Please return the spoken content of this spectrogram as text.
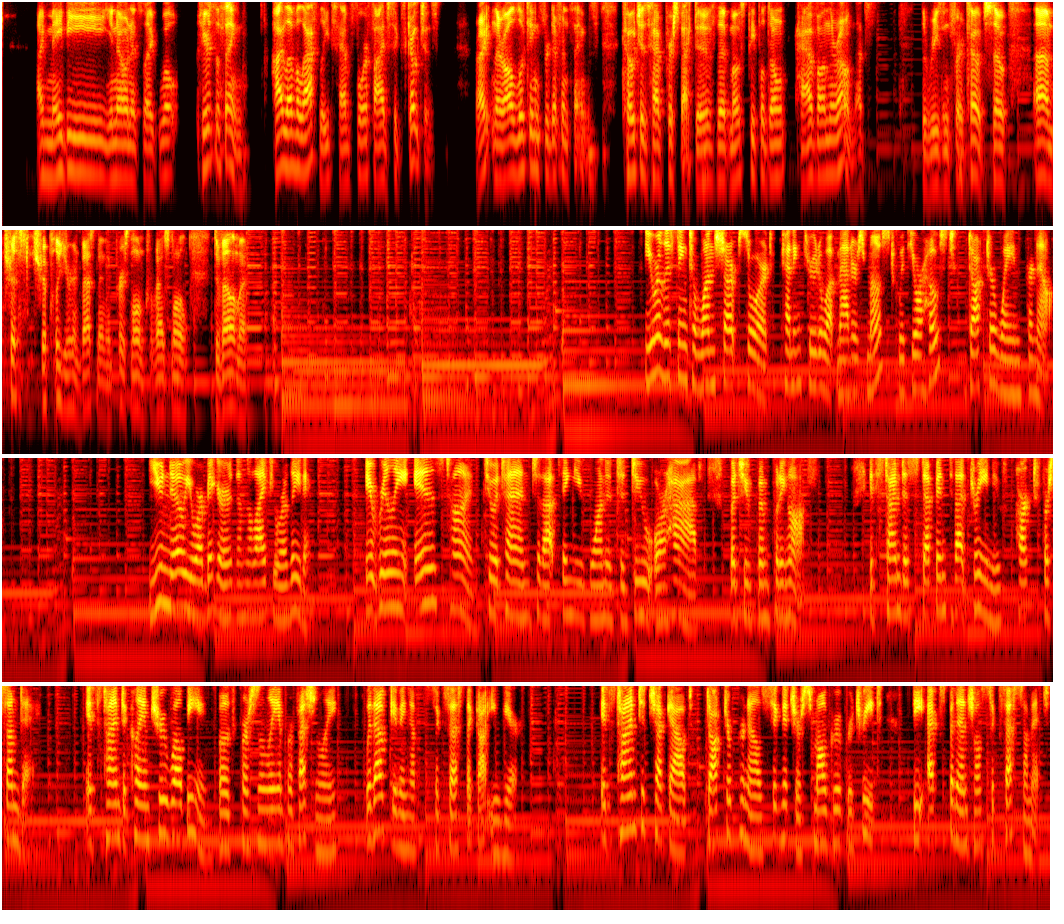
I maybe, you know, and it's like, well, here's the thing. High level athletes have four, five, six coaches, right? And they're all looking for different things. Coaches have perspective that most people don't have on their own. That's the reason for a coach. So, um, Tristan, triple your investment in personal and professional development. You are listening to One Sharp Sword, cutting through to what matters most with your host, Dr. Wayne Purnell. You know you are bigger than the life you are leading. It really is time to attend to that thing you've wanted to do or have, but you've been putting off. It's time to step into that dream you've parked for someday. It's time to claim true well being, both personally and professionally, without giving up the success that got you here. It's time to check out Dr. Purnell's signature small group retreat, the Exponential Success Summit.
